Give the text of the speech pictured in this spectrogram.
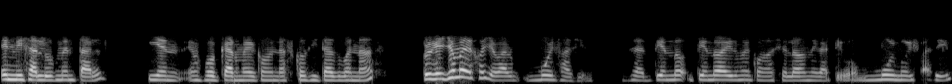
en mi salud mental y en enfocarme con las cositas buenas, porque yo me dejo llevar muy fácil. O sea, tiendo, tiendo a irme con hacia el lado negativo muy, muy fácil.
